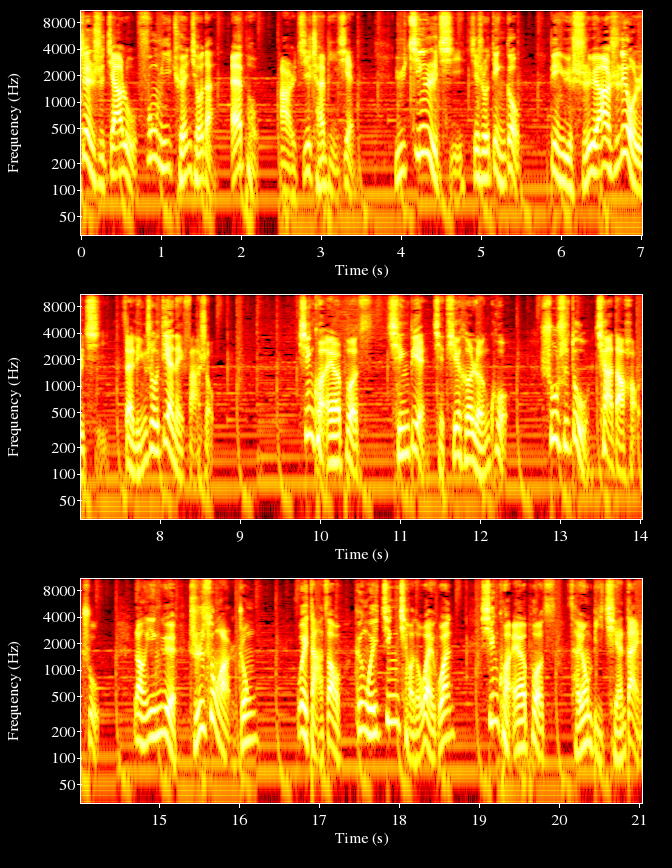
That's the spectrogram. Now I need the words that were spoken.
正式加入风靡全球的 Apple 耳机产品线，于今日起接受订购，并于十月二十六日起。在零售店内发售。新款 AirPods 轻便且贴合轮廓，舒适度恰到好处，让音乐直送耳中。为打造更为精巧的外观，新款 AirPods 采用比前代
